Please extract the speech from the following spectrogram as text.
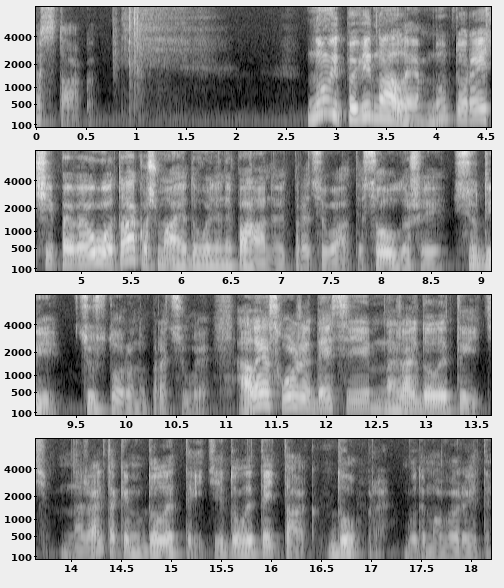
Ось так от. Ну, відповідно, але, ну, до речі, ПВО також має доволі непогано відпрацювати. Соулоші сюди, в цю сторону працює. Але, схоже, десь і, на жаль, долетить. На жаль, таким долетить. І долетить так. Добре, будемо говорити.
